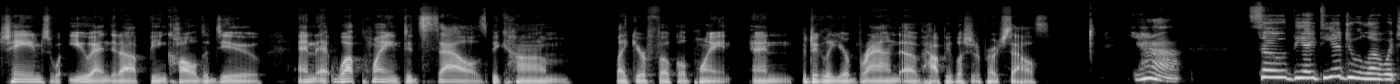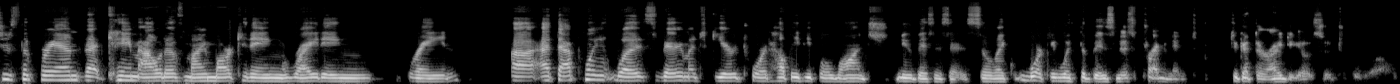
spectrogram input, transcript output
changed what you ended up being called to do. And at what point did sales become like your focal point and particularly your brand of how people should approach sales? Yeah. So the Idea Doula, which is the brand that came out of my marketing writing brain, uh, at that point was very much geared toward helping people launch new businesses. So like working with the business pregnant to get their ideas into the world,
